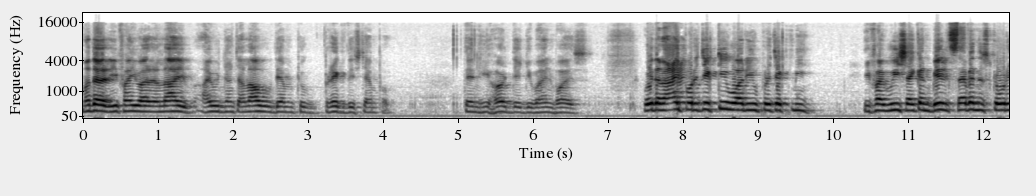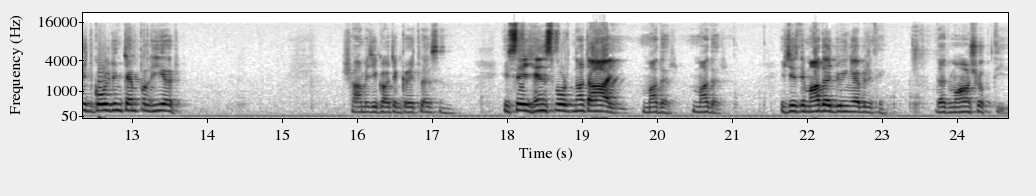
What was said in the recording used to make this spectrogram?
Mother, if I were alive, I would not allow them to break this temple. Then he heard the divine voice. Whether I project you or you project me. If I wish, I can build seven storied golden temple here. Swamiji got a great lesson. He says, henceforth not I, mother, mother. It is the mother doing everything. That Mahashakti.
